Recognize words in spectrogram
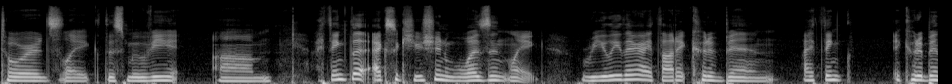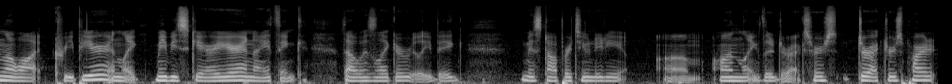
towards like this movie. Um, I think the execution wasn't like really there. I thought it could have been. I think it could have been a lot creepier and like maybe scarier, and I think that was like a really big missed opportunity um, on like the director's director's part.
